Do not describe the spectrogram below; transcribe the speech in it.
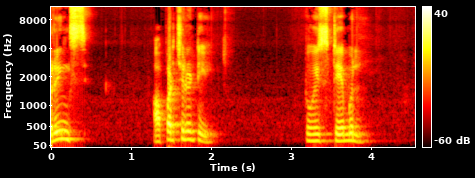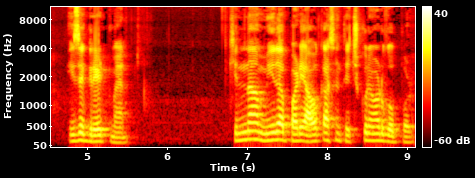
brings opportunity to his table is a great man కింద మీద పడే అవకాశం తెచ్చుకునేవాడు గొప్పోడు.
